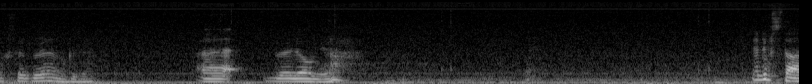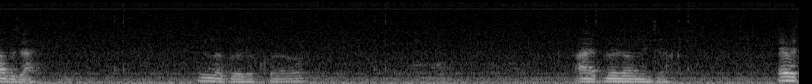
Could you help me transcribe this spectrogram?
Yoksa böyle mi güzel? Ee, böyle olmuyor. Elips daha güzel. Bunu da böyle koyalım. Hayır böyle olmayacak. Evet.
